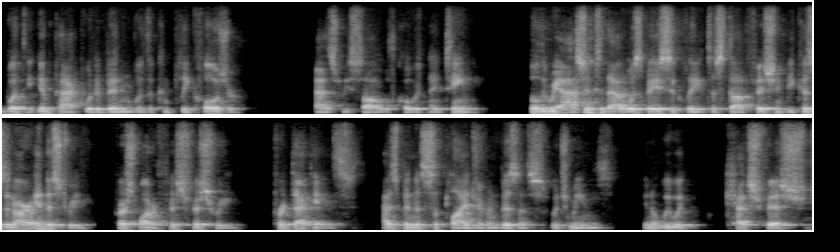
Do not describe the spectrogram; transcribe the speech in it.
what the impact would have been with the complete closure, as we saw with COVID 19. So the reaction to that was basically to stop fishing because in our industry, freshwater fish fishery for decades has been a supply driven business, which means, you know, we would catch fish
